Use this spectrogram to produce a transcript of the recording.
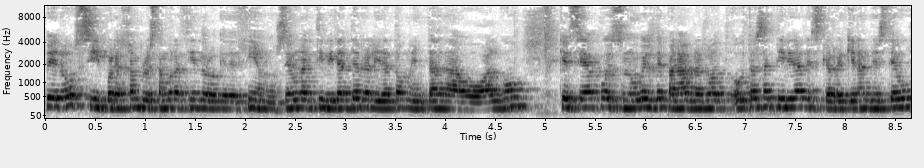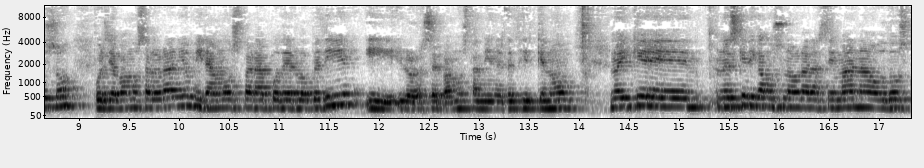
pero si, por ejemplo, estamos haciendo lo que decíamos, ¿eh? una actividad de realidad aumentada o algo que sea pues nubes de palabras o ot- otras actividades que requieran de este uso, pues ya vamos al horario, miramos para poderlo pedir y, y lo reservamos también. Es decir, que no, no hay que, no es que digamos una hora a la semana o dos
